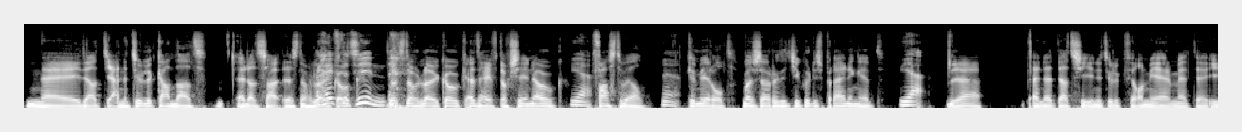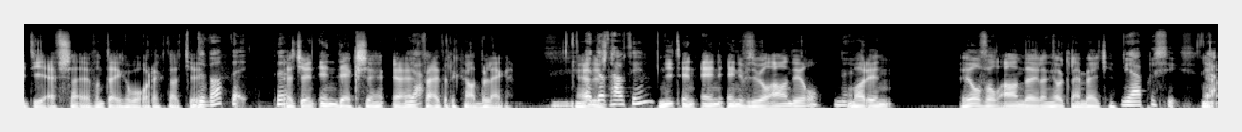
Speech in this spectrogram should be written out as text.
Nee, dat, ja, natuurlijk kan dat. En dat, zou, dat is nog leuk heeft ook. Het zin? Dat is nog leuk ook. Het heeft nog zin ook. Ja. Vast wel. Ja. Gemiddeld. Maar zorg dat je goede spreiding hebt. Ja. Ja. En dat, dat zie je natuurlijk veel meer met de ETF's van tegenwoordig. Dat je, de wat? De, de... Dat je in indexen ja. feitelijk gaat beleggen. Ja, en dus dat houdt in? Niet in één individueel aandeel, nee. maar in heel veel aandelen een heel klein beetje. Ja, precies. Ja. Ja.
